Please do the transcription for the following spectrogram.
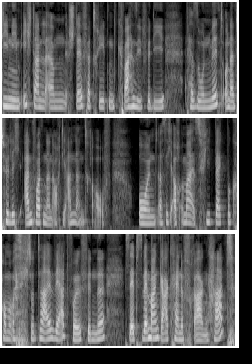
Die nehme ich dann ähm, stellvertretend quasi für die Person mit und natürlich antworten dann auch die anderen drauf. Und was ich auch immer als Feedback bekomme, was ich total wertvoll finde, selbst wenn man gar keine Fragen hat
